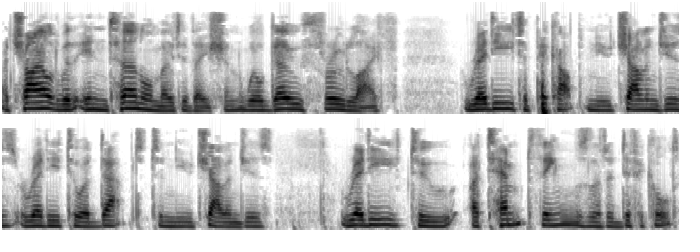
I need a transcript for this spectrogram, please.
A child with internal motivation will go through life ready to pick up new challenges, ready to adapt to new challenges, ready to attempt things that are difficult,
